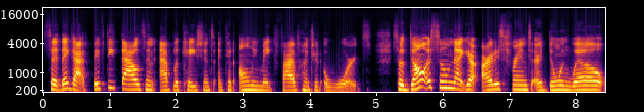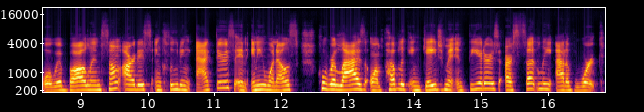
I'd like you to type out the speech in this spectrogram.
said they got 50,000 applications and could only make 500 awards. So don't assume that your artist friends are doing well or we're balling. Some artists, including actors and anyone else who relies on public engagement in theaters, are suddenly out of work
